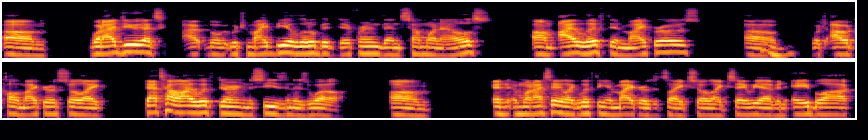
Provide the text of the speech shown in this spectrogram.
Um, what I do that's I, which might be a little bit different than someone else. Um, I lift in micros, uh, mm. Which I would call micros. So like that's how I lift during the season as well. Um, and, and when I say like lifting in micros, it's like so like say we have an A block,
